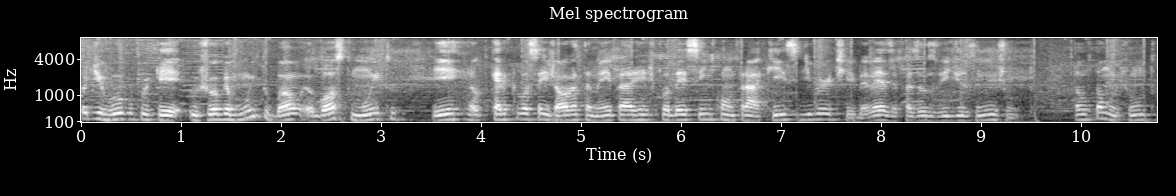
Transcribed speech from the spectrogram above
Eu divulgo porque o jogo é muito bom, eu gosto muito. E eu quero que vocês joguem também para a gente poder se encontrar aqui e se divertir, beleza? Fazer os videozinhos junto. Então tamo junto,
